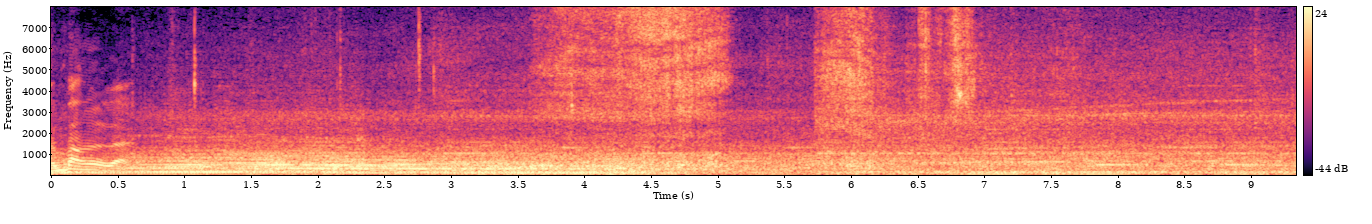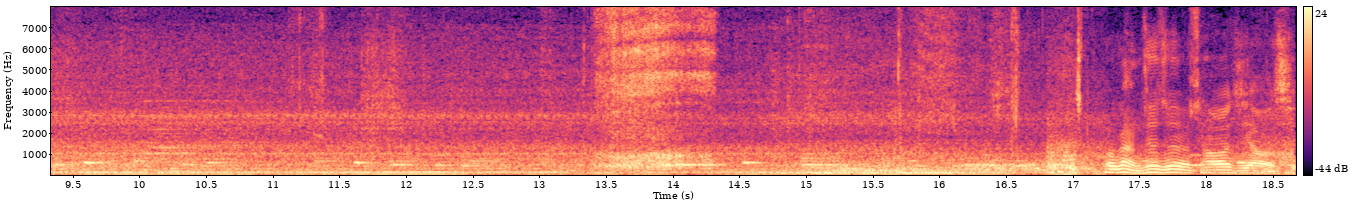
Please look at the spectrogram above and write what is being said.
很棒，对不对？我感觉这真的超级好吃。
